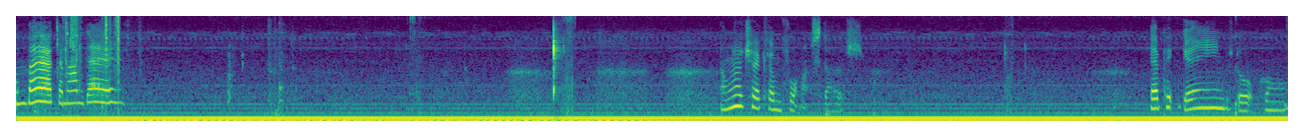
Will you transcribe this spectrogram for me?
I'm back and I'm gay. I'm gonna check um Fortnite status. EpicGames.com.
